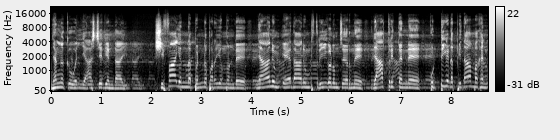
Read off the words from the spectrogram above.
ഞങ്ങൾക്ക് വലിയ ആശ്ചര്യമുണ്ടായി. ഷിഫ എന്ന പെണ്ണ് പറയുന്നുണ്ട് ഞാനും ഏതാനും സ്ത്രീകളും ചേർന്ന് രാത്രി തന്നെ കുട്ടിയുടെ പിതാമഹൻ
